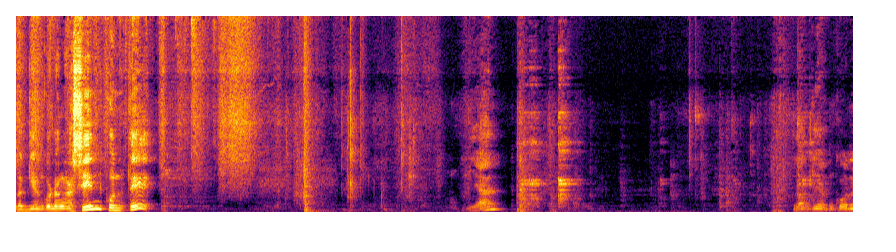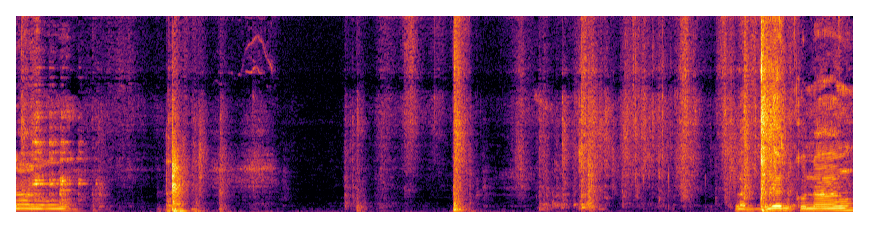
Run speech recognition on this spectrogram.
Lagyan ko ng asin, konti. Yan. Lagyan ko ng Lagyan ko ng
